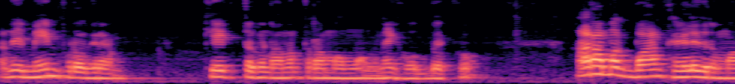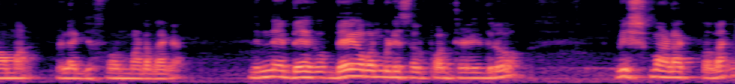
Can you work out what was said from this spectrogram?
ಅದೇ ಮೇನ್ ಪ್ರೋಗ್ರಾಮ್ ಕೇಕ್ ತಗೊಂಡು ಅನಂತರ ಮಾಮ ಮನೆಗೆ ಹೋಗಬೇಕು. ಆರಾಮಾಗಿ ಬಾ ಅಂತ ಹೇಳಿದರು ಮಾಮ ಬೆಳಗ್ಗೆ ಫೋನ್ ಮಾಡಿದಾಗ. ನಿನ್ನೆ ಬೇಗ ಬೇಗ ಬಂದುಬಿಡಿ ಸ್ವಲ್ಪ ಅಂತ ಹೇಳಿದರು. ವಿಶ್ ಮಾಡೋಕ್ಕೆ ಹೋದಾಗ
